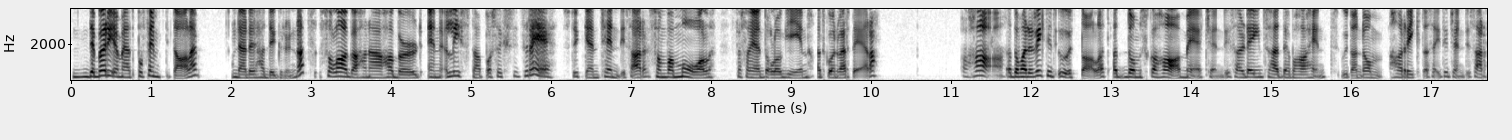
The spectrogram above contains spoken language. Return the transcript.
det började med att på 50-talet när det hade grundats så lagade han här Hubbard en lista på 63 stycken kändisar som var mål för scientologin att konvertera. Aha. Att de hade riktigt uttalat att de ska ha med kändisar. Det är inte så att det bara har hänt utan de har riktat sig till kändisar.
